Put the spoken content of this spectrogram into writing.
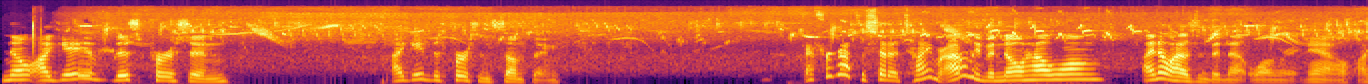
No, I gave this person... I gave this person something. I forgot to set a timer. I don't even know how long... I know it hasn't been that long right now. I,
